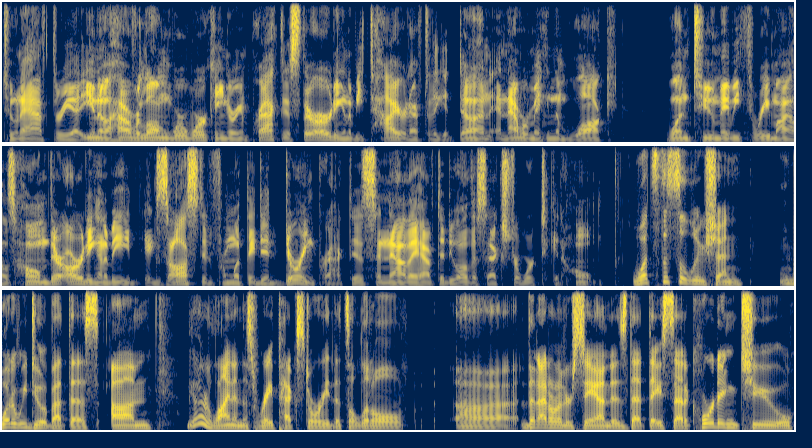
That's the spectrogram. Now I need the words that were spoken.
two and a half, three, you know, however long we're working during practice, they're already going to be tired after they get done. And now we're making them walk one, two, maybe three miles home. They're already going to be exhausted from what they did during practice. And now they have to do all this extra work to get home. What's the solution? What do we do about this? Um, the other line in this Ray-Pec story that's a little uh, that I don't understand is that they said, according to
